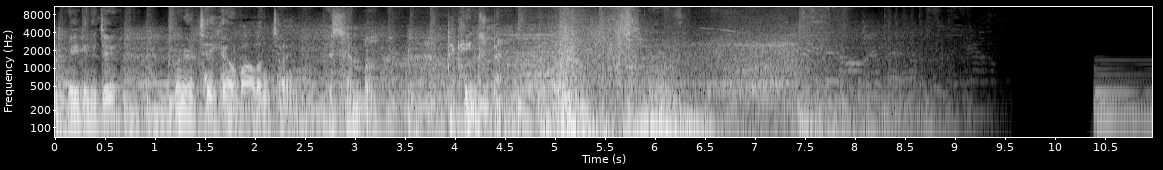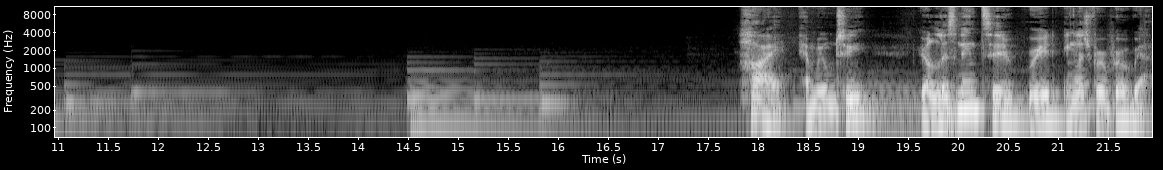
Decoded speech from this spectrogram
What are you gonna do? We're going to take out Valentine. Assemble the Kingsmen. Hi, I'm Yongqing. You're listening to Read English for a Program.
